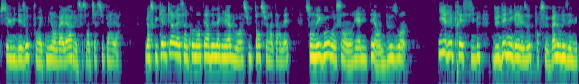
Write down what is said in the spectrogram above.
celui des autres pour être mis en valeur et se sentir supérieur. Lorsque quelqu'un laisse un commentaire désagréable ou insultant sur Internet, son ego ressent en réalité un besoin irrépressible de dénigrer les autres pour se valoriser lui.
